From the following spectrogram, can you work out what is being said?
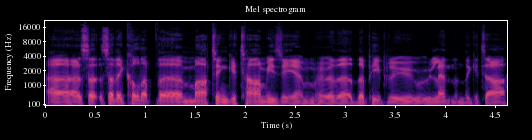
Uh, so so they called up the Martin Guitar Museum, who are the, the people who, who lent them the guitar,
